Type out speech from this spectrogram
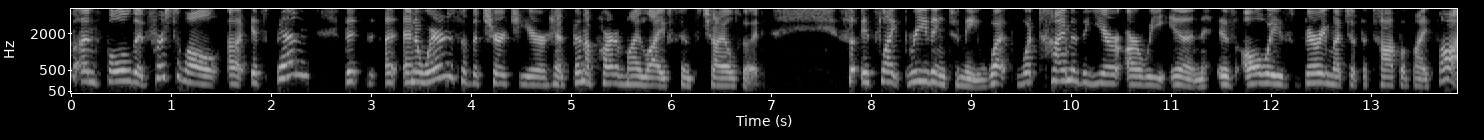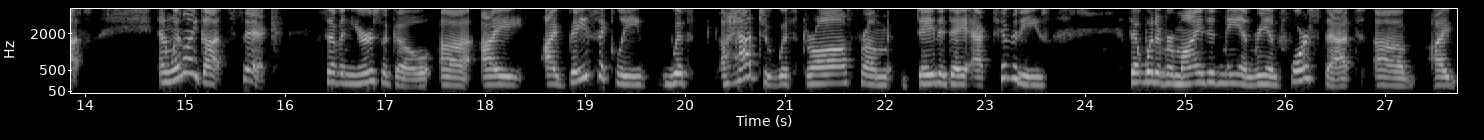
of unfolded. First of all, uh, it's been the, uh, an awareness of the church year has been a part of my life since childhood. So it's like breathing to me. What what time of the year are we in is always very much at the top of my thoughts. And when I got sick seven years ago, uh, I I basically with I had to withdraw from day to day activities that would have reminded me and reinforced that. Uh, I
